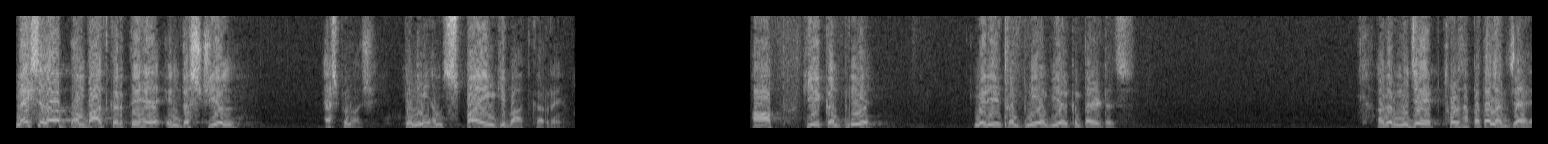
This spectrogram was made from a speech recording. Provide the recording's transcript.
نیکسٹ جناب ہم بات کرتے ہیں انڈسٹریل ایسپناشی یعنی ہم اسپائنگ کی بات کر رہے ہیں۔ آپ کی ایک کمپنی ہے میری ایک کمپنی وی آر کمپیریٹرس اگر مجھے تھوڑا سا پتہ لگ جائے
